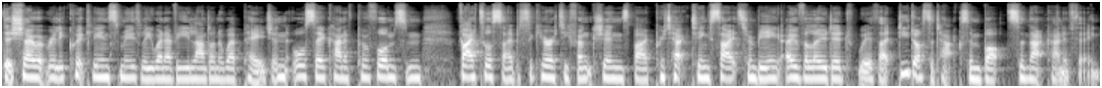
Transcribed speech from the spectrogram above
that show up really quickly and smoothly whenever you land on a web page and also kind of perform some vital cybersecurity functions by protecting sites from being overloaded with like DDoS attacks and bots and that kind of thing.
